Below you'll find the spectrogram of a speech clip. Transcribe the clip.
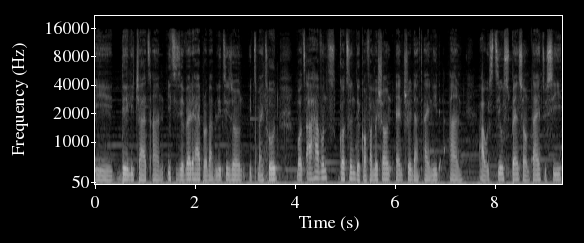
a daily chart and it is a very high probability zone. It might hold but i haven't gotten the confirmation entry that i need and i will still spend some time to see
